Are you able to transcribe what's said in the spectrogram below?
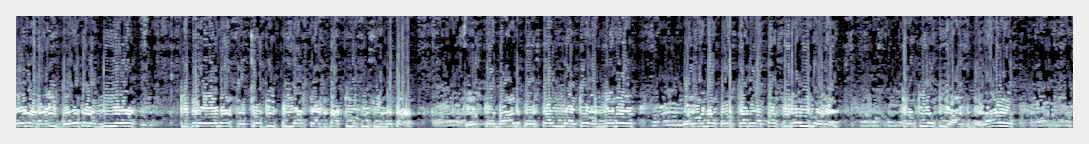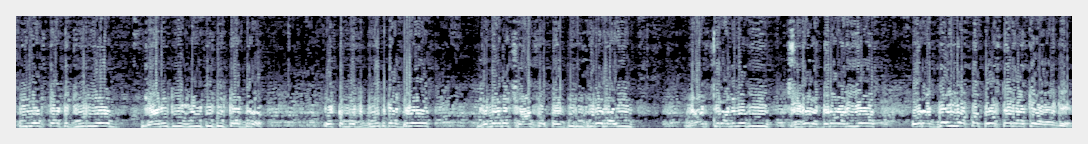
ਇਹ ਲੜਾਈ ਬਹੁਤ ਲੰਮੀ ਹੈ। ਕਿਧਰੇ ਇਹ ਨਾ ਸੋਚੋ ਕਿ ਪੀਐਸ ਟੈਕ ਤੱਕ ਹੀ ਅਸੀਂ ਸੀਮਿਤ ਹਾਂ। ਇਸ ਤੋਂ ਬਾਅਦ ਪੋਸਟਾਂ ਵੀ ਲੈ ਕੇ ਆਉਣੀਆਂ ਨੇ ਔਰ ਉਹਨਾਂ ਪੋਸਟਾਂ ਨੂੰ ਆਪਾਂ ਸਿਰੇ ਵੀ ਲਾਉਣਾ ਕਿਉਂਕਿ ਇਤਿਹਾਸ ਬੜਾ ਹੈ। ਪੀਐਸ ਟੈਕ ਯੂਨੀਅਨ ਯਾਨੀ ਕਿ ਈਪੀਟੀ ਕੈਡਰ, ਇੱਕ ਮਜ਼ਬੂਤ ਕੈਡਰ ਹੈ, ਜਿਨ੍ਹਾਂ ਨੇ 635 ਨੂੰ ਸਿਰੇ ਲਾਈ। ਨਾਟ 94 ਵੀ ਸਿਰੇ ਲੱਗਣ ਵਾਲੀ ਹੈ। ਔਰ ਅੱਗੇ ਵੀ ਆਪਾਂ ਪੋਸਟਾਂ ਲੈ ਕੇ ਆਵਾਂਗੇ।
